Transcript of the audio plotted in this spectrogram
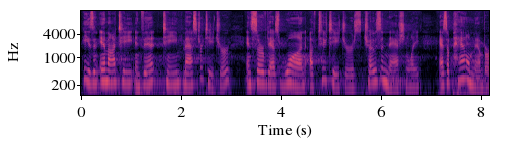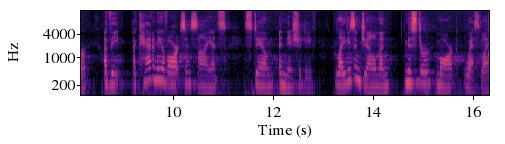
He is an MIT Invent Team Master Teacher and served as one of two teachers chosen nationally as a panel member of the Academy of Arts and Science STEM Initiative. Ladies and gentlemen, Mr. Mark Westlake.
